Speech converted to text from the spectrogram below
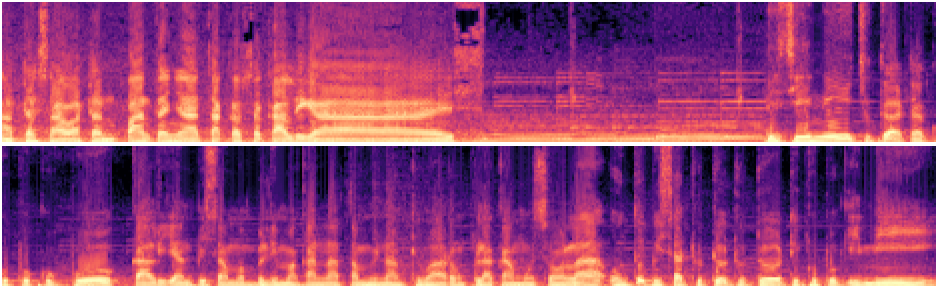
Ada sawah dan pantainya. Cakep sekali guys. Di sini juga ada gubuk-gubuk. Kalian bisa membeli makanan atau minum di warung belakang musola untuk bisa duduk-duduk di gubuk ini.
